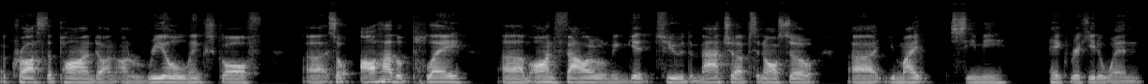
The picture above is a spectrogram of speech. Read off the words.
across the pond on on real links golf. Uh, so I'll have a play um, on Fowler when we get to the matchups, and also uh, you might see me take Rickie to win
